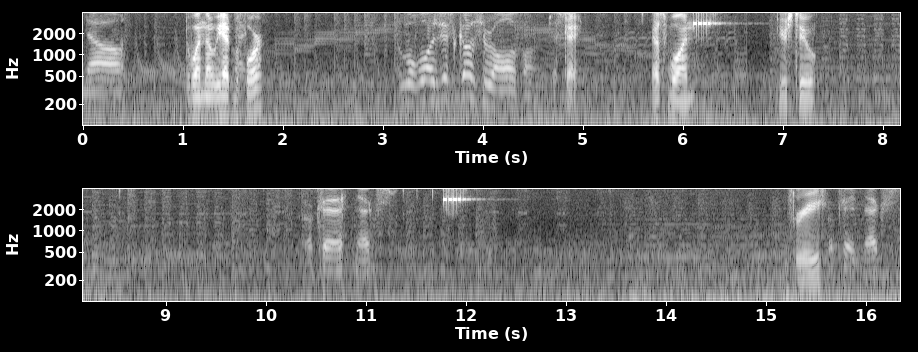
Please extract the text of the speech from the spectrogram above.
no. The one that we had before. Well, well, just go through all of them. Just Okay. That's one. Here's two. Okay, next. Three. Okay, next.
